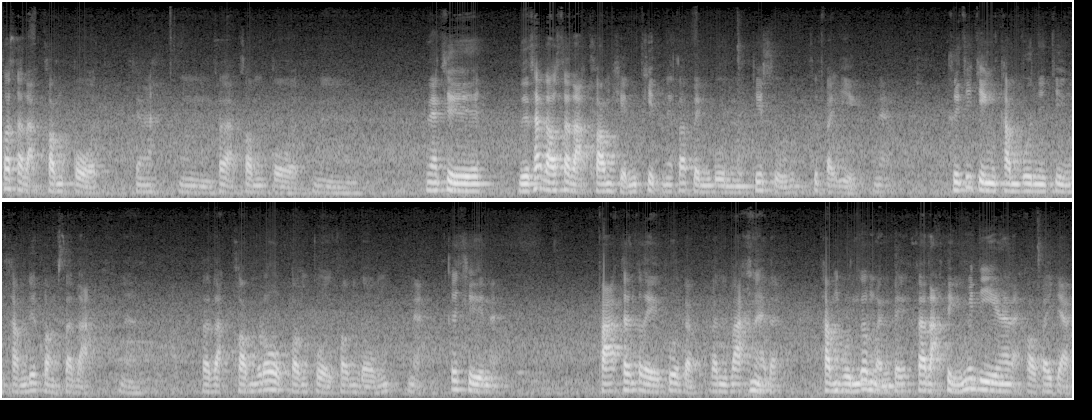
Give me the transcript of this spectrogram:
ก็สละความโกรธ ใช่ไหมสละความโกรธนี่คือหรือถ้าเราสละความเห็นผิดเนี่ยก็เป็นบุญที่สูงขึ้นไปอีกนะคือที่จริงทำบุญจริง ๆทำด้วยความสละนะสละความโลภความโกรธความหลงเนี่ยก็คือนี่พระท่านก็เลยพูดแบบบ้านๆนะแหละทำบุญก็เหมือนไปสละสิ่งไม่ดีนั่นแหละออกไปจาก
